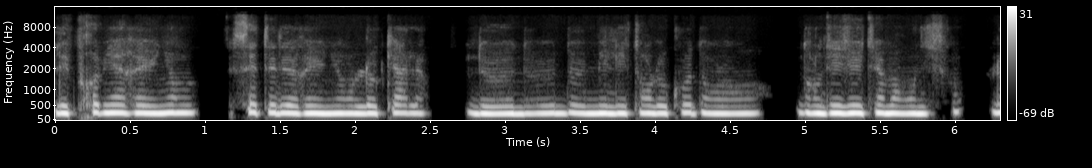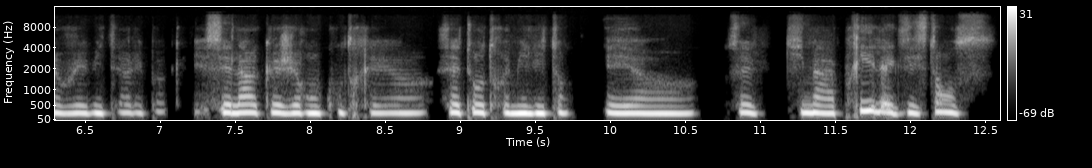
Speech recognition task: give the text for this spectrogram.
Les premières réunions, c'était des réunions locales de, de militants locaux dans, dans le 18e arrondissement, là où j'habitais à l'époque. Et c'est là que j'ai rencontré euh, cet autre militant et euh, qui m'a appris l'existence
